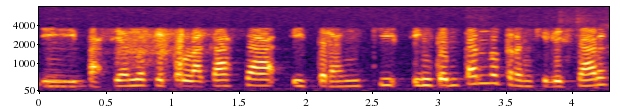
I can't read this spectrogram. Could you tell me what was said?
y paseándose por la casa y tranqui intentando tranquilizar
